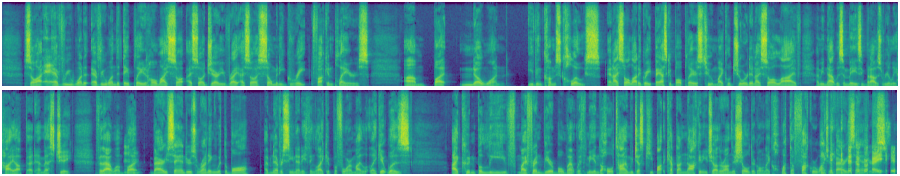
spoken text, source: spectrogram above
So I, everyone everyone that they played at home, I saw I saw Jerry Rice. I saw so many great fucking players, um, but no one even comes close. And I saw a lot of great basketball players too. Michael Jordan, I saw live. I mean, that was amazing, but I was really high up at MSG for that one. Mm-hmm. But Barry Sanders running with the ball, I've never seen anything like it before in my like it was I couldn't believe my friend Beerball went with me, and the whole time we just keep on, kept on knocking each other on the shoulder, going like, "What the fuck? We're watching Barry Sanders." yeah,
